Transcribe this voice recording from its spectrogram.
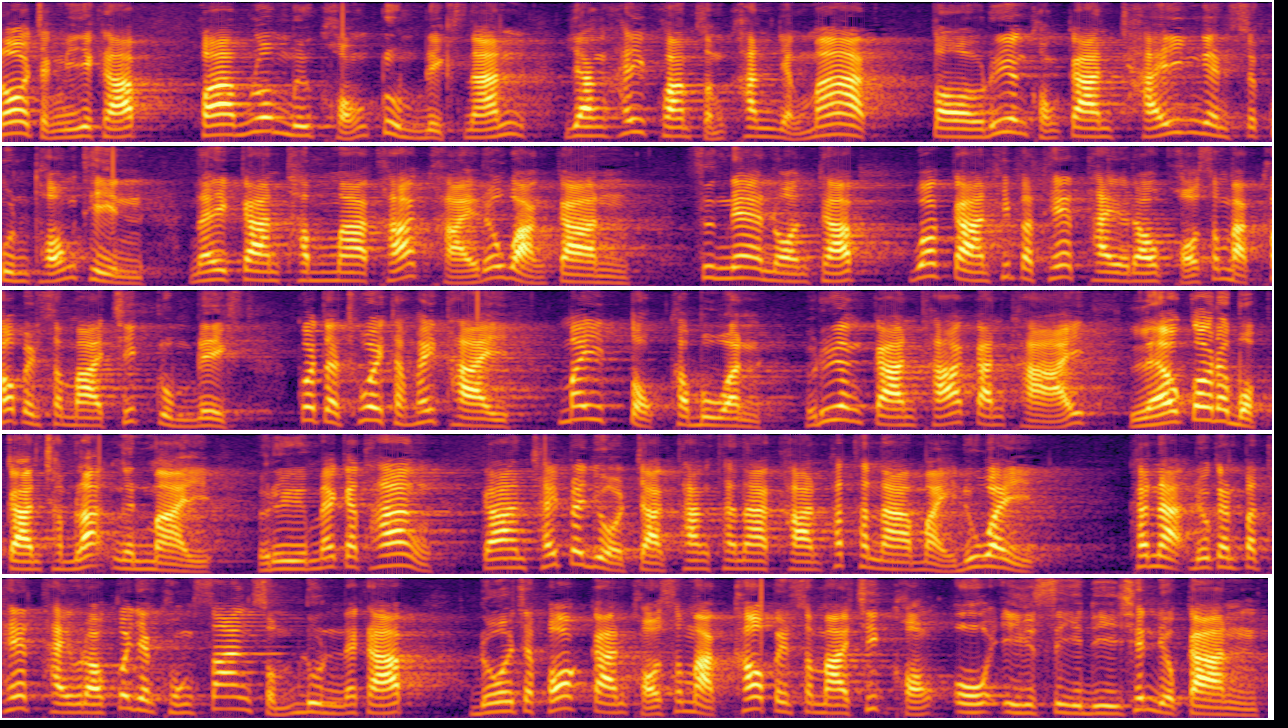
นอกจากนี้ครับ ความร่วมมือของกลุ่ม BRICS นั้นยังให้ความสำคัญอย่างมาก ต่อเรื่องของการใช้เงินสกุลท้องถิ่น ในการทำมาค้าขายระหว่างกัน ซึ่งแน่นอนครับว่าการที่ประเทศไทยเราขอสมัครเข้าเป็นสมาชิกกลุ่ม BRICS ก็จะช่วยทำให้ไทยไม่ตกขบวนเรื่องการค้าการขาย แล้วก็ระบบการชำระเงินใหม่ หรือแม้กระทั่งการใช้ประโยชน์จากทางธนาคารพัฒนาใหม่ด้วย ขณะเดียวกันประเทศไทยเราก็ยังคงสร้างสมดุลนะครับ โดยเฉพาะการขอสมัครเข้าเป็นสมาชิกของ OECD เช่นเดียวกัน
